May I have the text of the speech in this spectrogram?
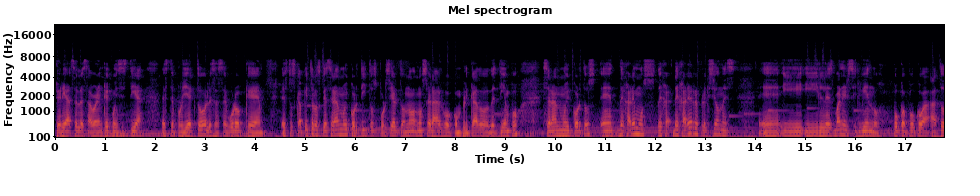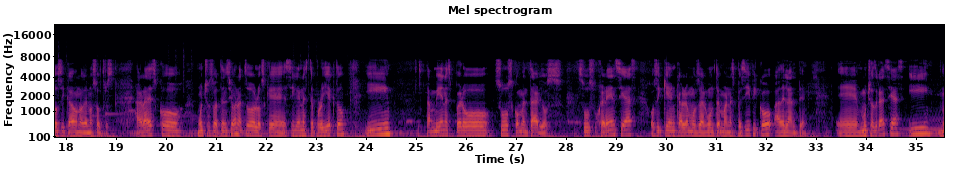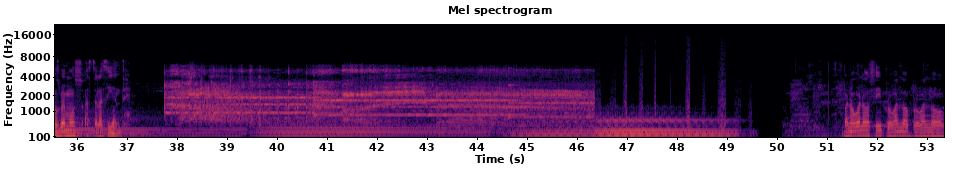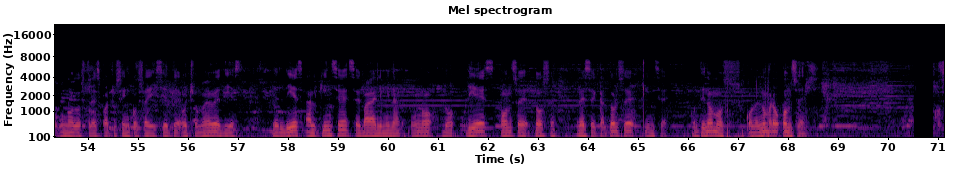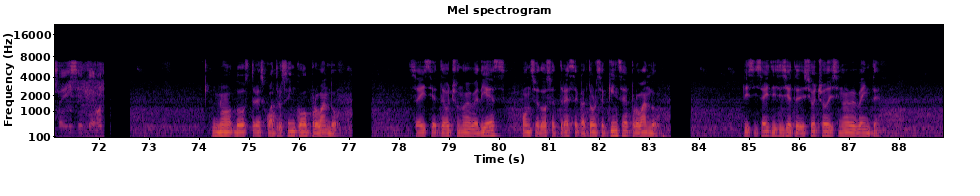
Quería hacerles saber en qué consistía este proyecto. Les aseguro que estos capítulos, que serán muy cortitos, por cierto, no, no será algo complicado de tiempo, serán muy cortos. Eh, dejaremos, dejaré reflexiones eh, y, les van a ir sirviendo poco a poco a, todos y cada uno de nosotros. Agradezco mucho su atención a todos los que siguen este proyecto y también espero sus comentarios, sus sugerencias o si quieren que hablemos de algún tema en específico, adelante. Eh, muchas gracias y nos vemos hasta la siguiente. Bueno, bueno, sí, probando, probando. 1, 2, 3, 4, 5, 6, 7, 8, 9, 10 del 10 al 15 se va a eliminar 1, 2, 10, 11, 12, 13, 14, 15. Continuamos con el número 11. 6, 7, 8. 1, 2, 3, 4, 5, probando. 6, 7, 8, 9, 10, 11, 12, 13, 14, 15, probando. 16, 17, 18, 19, 20.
